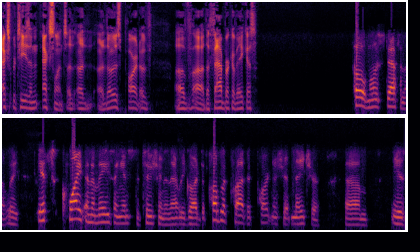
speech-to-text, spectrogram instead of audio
expertise and excellence are, are, are those part of of uh, the fabric of ACUS? Oh, most definitely. It's quite an amazing institution in that regard. The public-private partnership nature um, is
